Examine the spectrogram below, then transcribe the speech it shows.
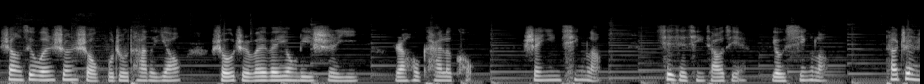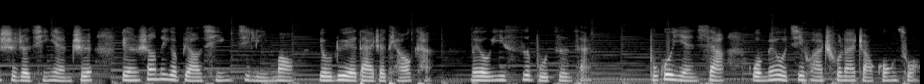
尚修文伸手扶住她的腰，手指微微用力示意，然后开了口，声音清朗：“谢谢秦小姐，有心了。”他正视着秦衍之，脸上那个表情既礼貌又略带着调侃，没有一丝不自在。不过眼下我没有计划出来找工作。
